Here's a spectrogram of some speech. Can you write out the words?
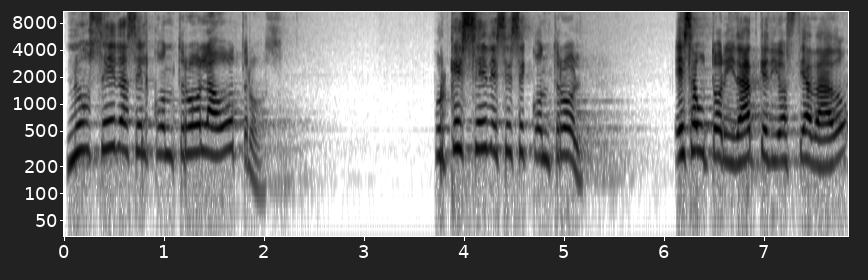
No cedas el control a otros. ¿Por qué cedes ese control? Esa autoridad que Dios te ha dado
